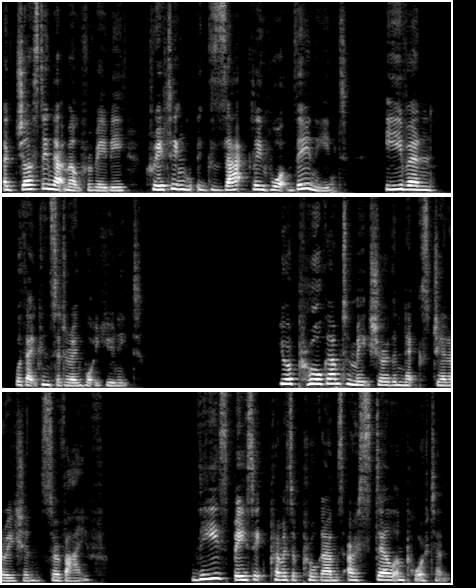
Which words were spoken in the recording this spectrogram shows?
adjusting that milk for baby, creating exactly what they need, even without considering what you need. You're programmed to make sure the next generation survive. These basic primitive programs are still important,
